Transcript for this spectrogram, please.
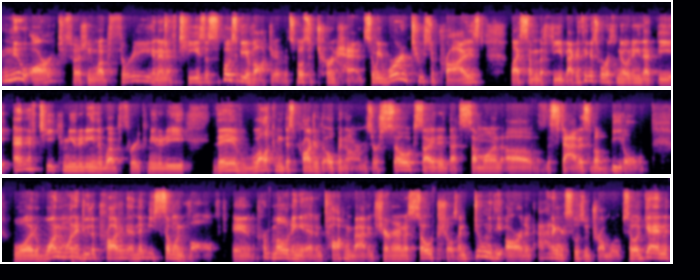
new art, especially in Web3 and NFTs, is supposed to be evocative. It's supposed to turn heads. So we weren't too surprised by some of the feedback. I think it's worth noting that the NFT community and the Web3 community, they've welcomed this project with open arms. They're so excited that someone of the status of a Beatle would one want to do the project and then be so involved in promoting it and talking about it and sharing it on the socials and doing the art and adding exclusive drum loops. So again,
